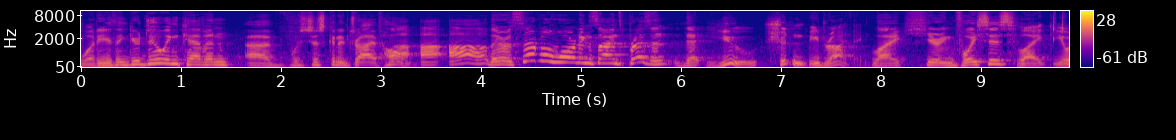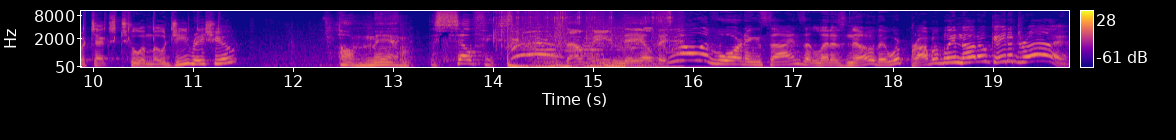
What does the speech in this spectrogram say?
What do you think you're doing, Kevin? I uh, was just gonna drive home. Ah, uh, uh, uh, there are several warning signs present that you shouldn't be driving. Like hearing voices? Like your text to emoji ratio? Oh man, the selfies. Selfies Nailed it. We all have warning signs that let us know that we're probably not okay to drive.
